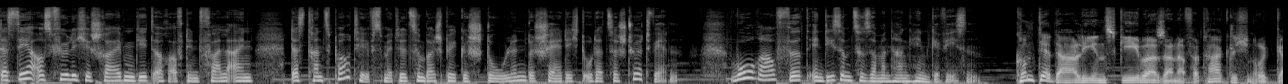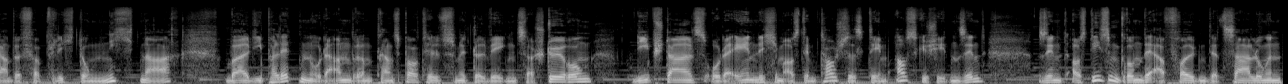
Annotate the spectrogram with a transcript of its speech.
Das sehr ausführliche Schreiben geht auch auf den Fall ein, dass Transporthilfsmittel zum Beispiel gestohlen, beschädigt oder zerstört werden. Worauf wird in diesem Zusammenhang hingewiesen? Kommt der Darlehensgeber seiner vertraglichen Rückgabeverpflichtung nicht nach, weil die Paletten oder anderen Transporthilfsmittel wegen Zerstörung, Diebstahls oder ähnlichem aus dem Tauschsystem ausgeschieden sind, sind aus diesem Grunde erfolgende Zahlungen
